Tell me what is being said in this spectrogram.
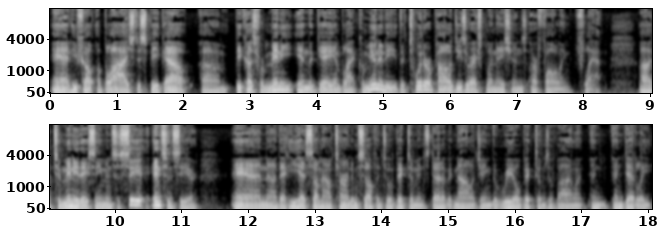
and he felt obliged to speak out um, because for many in the gay and black community, the Twitter apologies or explanations are falling flat. Uh, to many, they seem insincere, insincere and uh, that he has somehow turned himself into a victim instead of acknowledging the real victims of violent and, and deadly,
